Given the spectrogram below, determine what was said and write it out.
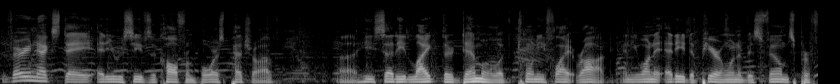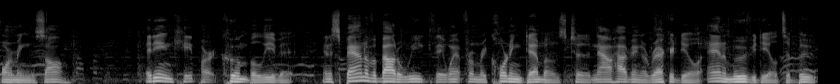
The very next day, Eddie receives a call from Boris Petroff. Uh, he said he liked their demo of 20 Flight Rock, and he wanted Eddie to appear in one of his films performing the song. Eddie and Capehart couldn't believe it. In a span of about a week, they went from recording demos to now having a record deal and a movie deal to boot.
